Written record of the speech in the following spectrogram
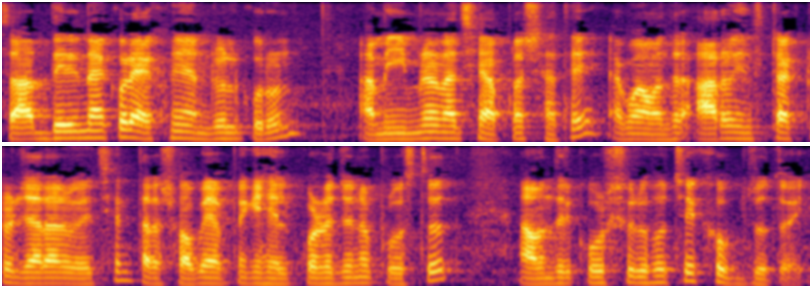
সো আর দেরি না করে এখনই এনরোল করুন। আমি ইমরান আছি আপনার সাথে এবং আমাদের আরও ইনস্ট্রাক্টর যারা রয়েছেন, তারা সবাই আপনাকে হেল্প করার জন্য প্রস্তুত। আমাদের কোর্স শুরু হচ্ছে খুব দ্রুতই।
